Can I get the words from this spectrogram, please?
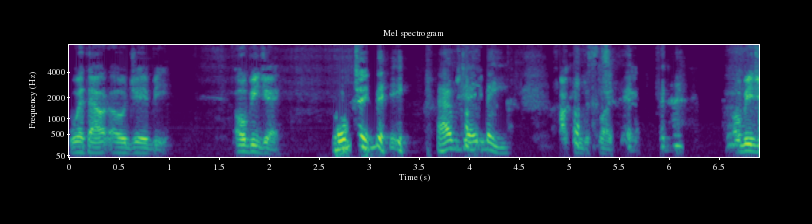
without OJB. OBJ. OJB. OJB. Fucking dislike that. OBJ.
